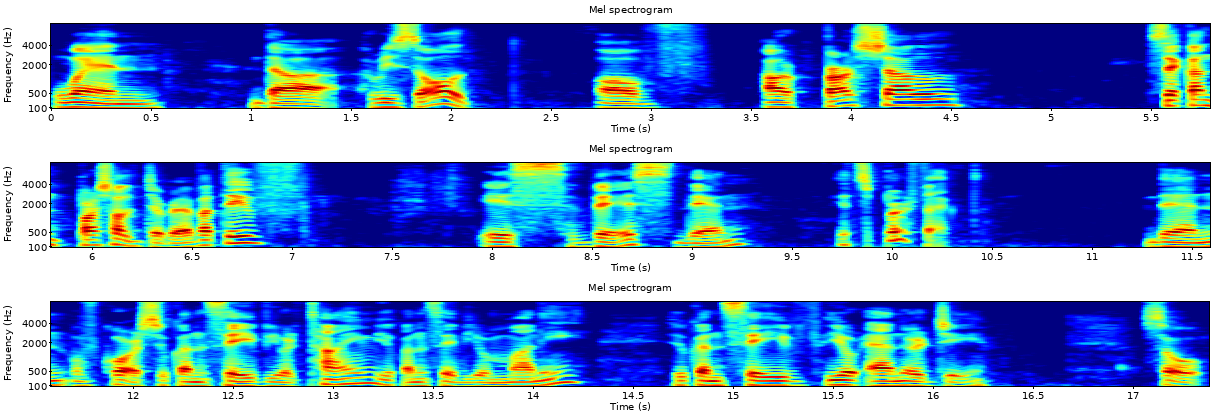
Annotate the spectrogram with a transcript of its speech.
when the result of our partial second partial derivative is this then it's perfect. Then of course you can save your time you can save your money you can save your energy. So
